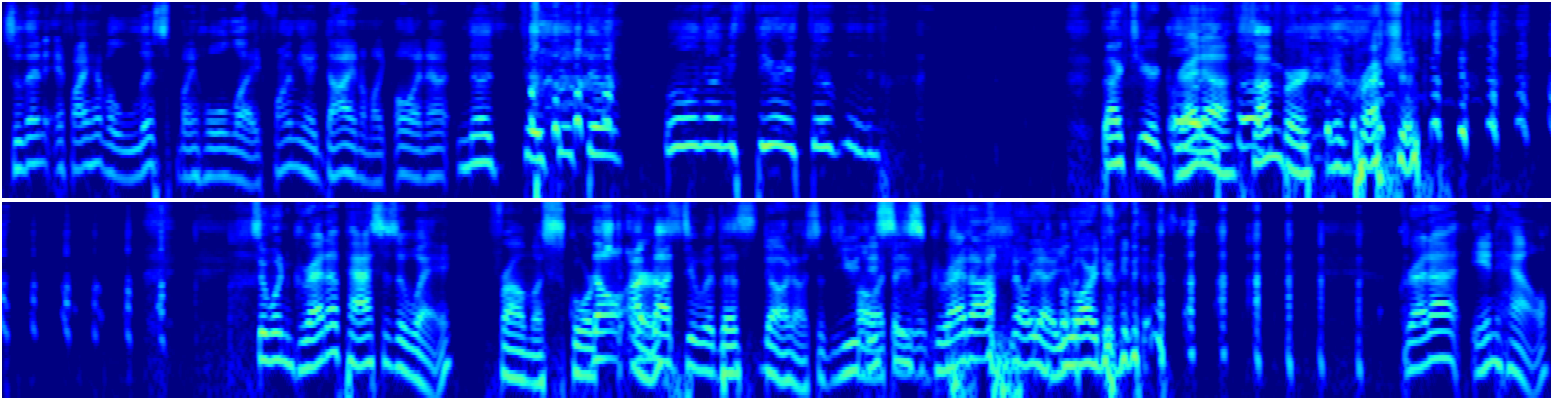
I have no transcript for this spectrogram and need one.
So then if I have a lisp my whole life, finally I die and I'm like, oh, and I, no, oh, no, I'm a spirit. Uh, Back to your Greta. Thunberg impression. so when Greta passes away from a scorched No, earth, I'm not doing this. no, no. So you, Oh, this thought you is Greta. No, yeah, you are doing this. Greta in hell,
